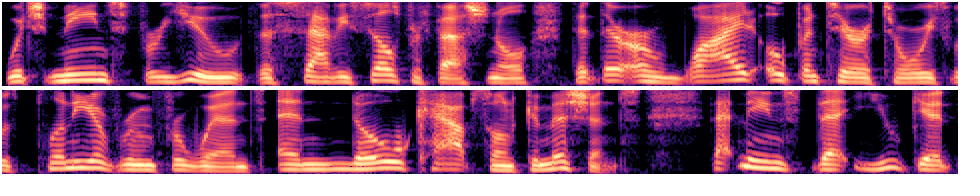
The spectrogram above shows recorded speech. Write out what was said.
which means for you, the savvy sales professional, that there are wide open territories with plenty of room for wins and no caps on commissions. That means that you get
